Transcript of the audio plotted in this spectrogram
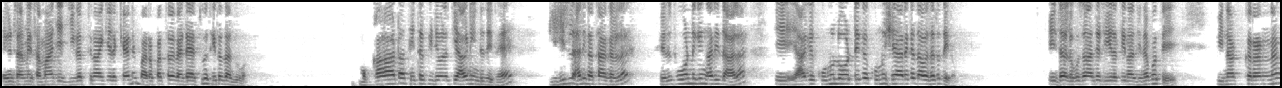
ඒ නිසා මේ සමාජයේ ජීවත් වෙනවා කියලා කියන්නේ බරපතල වැඩ ඇතුව සිට දඬුවම්. මොකාටවත් හිත පිළිවෙල තියාගෙන ඉන්න දෙන්නේ ගිහිල්ලා හරි කතා කරලා සෙල්ෆෝන් එකෙන් හරි දාලා ඒ යාගේ කුණු ලෝඩ් එක කුණු ෂෙයාර් එක දවසට දෙනවා. ඒ නිසා ලොකු සාන්තේ තියලා තියෙන දිනපොතේ පිනක් කරන්නම්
